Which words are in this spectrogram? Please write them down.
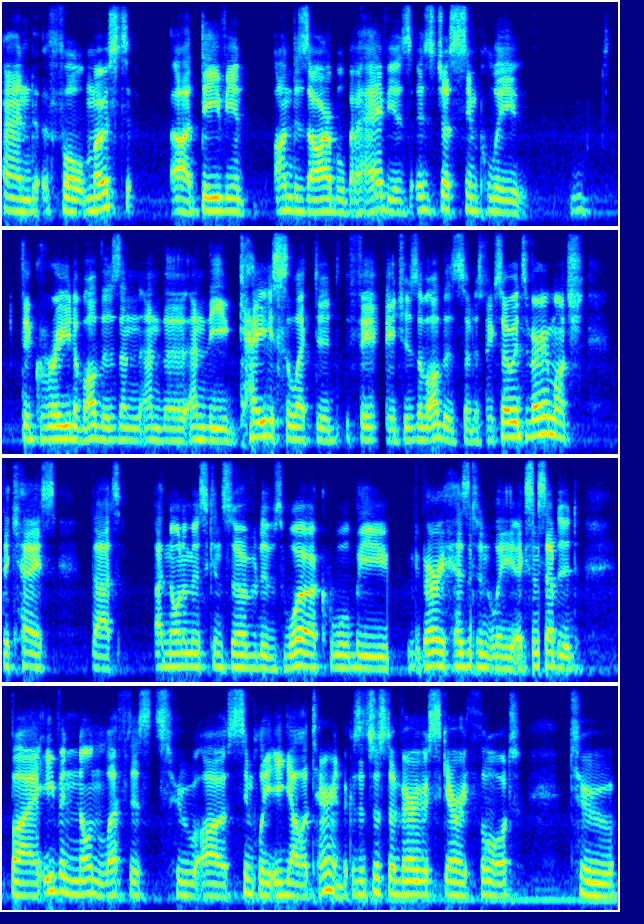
and for most uh, deviant, undesirable behaviors is just simply the greed of others and, and the and the K selected features of others, so to speak. So it's very much the case that anonymous conservatives' work will be very hesitantly accepted by even non-leftists who are simply egalitarian, because it's just a very scary thought to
